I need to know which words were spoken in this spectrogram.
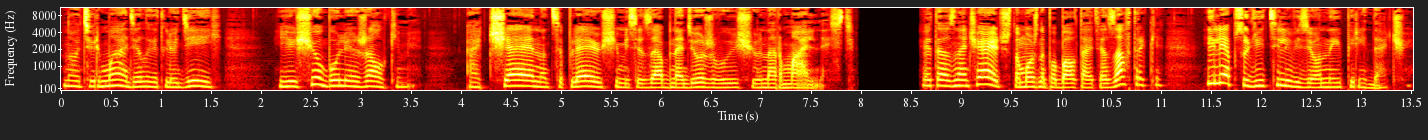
Но тюрьма делает людей еще более жалкими, отчаянно цепляющимися за обнадеживающую нормальность. Это означает, что можно поболтать о завтраке или обсудить телевизионные передачи.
